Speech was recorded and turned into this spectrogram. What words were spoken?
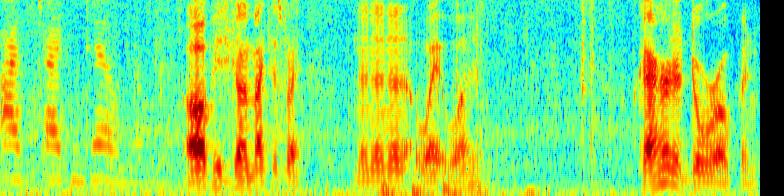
I, I can tell. Oh, he's coming back this way. No, no, no, no. Wait, what? Okay, I heard a door open.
